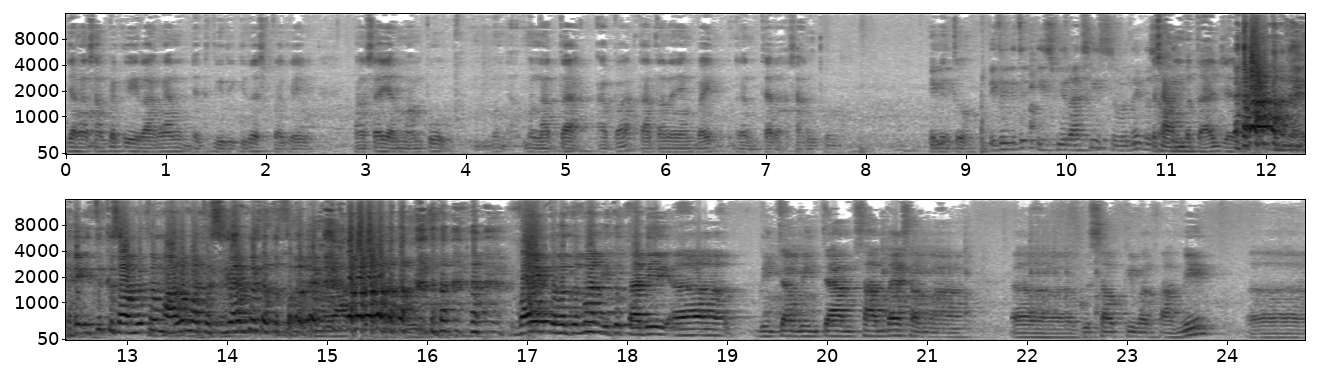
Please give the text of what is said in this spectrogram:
jangan sampai kehilangan dari diri kita sebagai bangsa yang mampu men- menata apa tatanan yang baik dengan cara santun. Begitu itu itu inspirasi sebenarnya kesambet aja. Itu kesambetnya malam atau siang Gus atau sore? Baik teman-teman itu tadi eh, bincang-bincang santai sama eh, Gus Sauki Marfamin. Eh,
